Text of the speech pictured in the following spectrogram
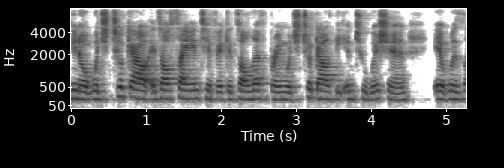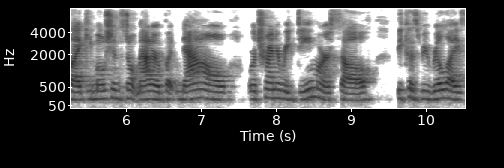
you know, which took out, it's all scientific, it's all left brain, which took out the intuition it was like emotions don't matter but now we're trying to redeem ourselves because we realize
